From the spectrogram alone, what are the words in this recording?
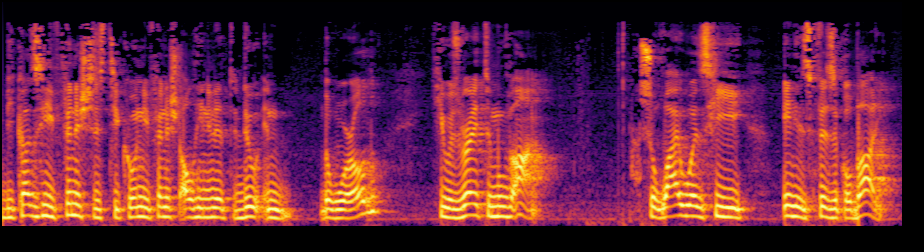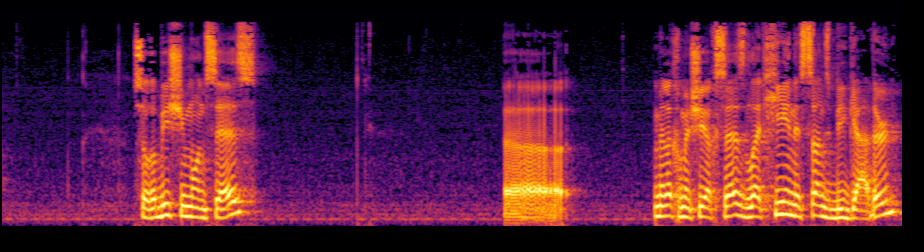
because he finished his tikkun, he finished all he needed to do in the world, he was ready to move on. So why was he in his physical body? So Rabbi Shimon says, uh, Melech Mashiach says, let he and his sons be gathered,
